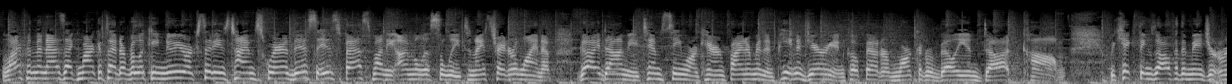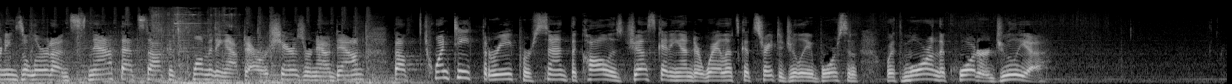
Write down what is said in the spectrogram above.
Live from the NASDAQ market site overlooking New York City's Times Square, this is Fast Money. I'm Melissa Lee. Tonight's trader lineup Guy Adami, Tim Seymour, Karen Finerman, and Pete Najarian, co founder of MarketRebellion.com. We kick things off with a major earnings alert on Snap. That stock is plummeting after our shares are now down about 23%. The call is just getting underway. Let's get straight to Julia Boorstin with more on the quarter. Julia.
